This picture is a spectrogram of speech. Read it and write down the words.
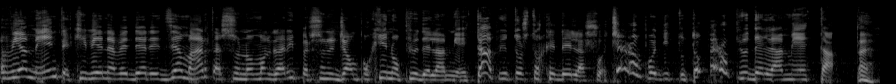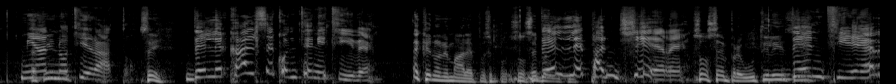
Ovviamente chi viene a vedere zia Marta sono magari persone già un pochino più della mia età piuttosto che della sua. C'era un po' di tutto, però più della mia età. Eh, Mi hanno quindi- tirato Sì. delle calze contenitive, E che non è male, sono sempre, delle pancere, sono sempre utili. sì. dentiere,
